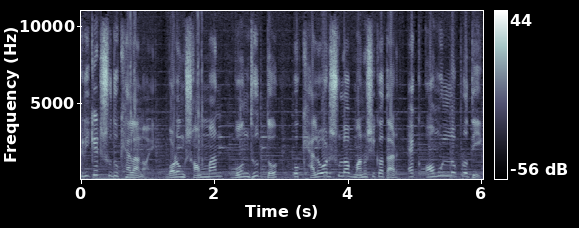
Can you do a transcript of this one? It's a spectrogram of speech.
ক্রিকেট শুধু খেলা নয়, বরং সম্মান, বন্ধুত্ব ও খেলোয়াড় সুলভ মানসিকতার এক অমূল্য প্রতীক।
